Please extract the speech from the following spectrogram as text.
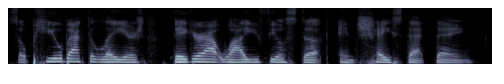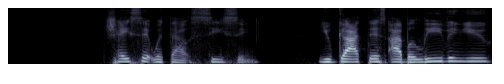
So peel back the layers, figure out why you feel stuck, and chase that thing. Chase it without ceasing. You got this. I believe in you.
